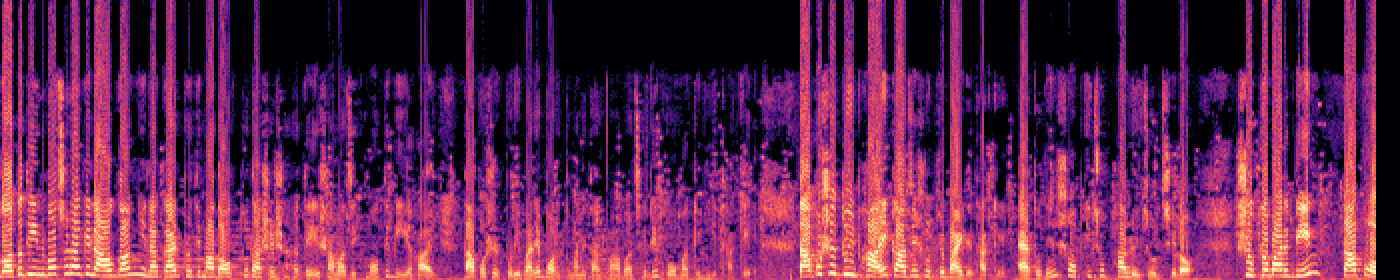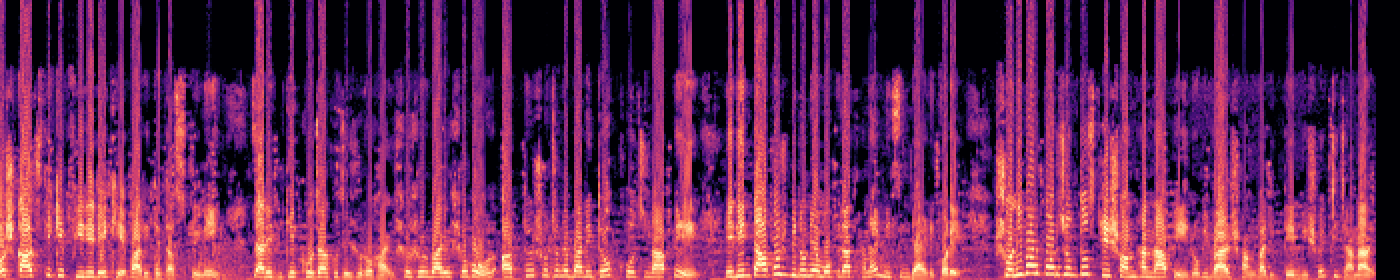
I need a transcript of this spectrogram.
গত তিন বছর আগে লাউগাং এলাকার প্রতিমা দত্ত দাসের সাথে সামাজিক মতে বিয়ে হয়। তাপসের পরিবারে বর্তমানে তার বাবা ছেলে বৌমাকে নিয়ে থাকে। তাপসের দুই ভাই কাজে সূত্রে বাইরে থাকে। এতদিন সবকিছু ভালোই চলছিল। শুক্রবার দিন তাপস কাজ থেকে ফিরে রেখে বাড়িতে তার স্ত্রী নেই। চারিদিকে খোঁজাখুঁজি শুরু হয়। শ্বশুর বাড়ি সহ আত্মীয় স্বজনের বাড়িতেও খোঁজ না পেয়ে এদিন তাপস বিলোনিয়া মহিলা থানায় মিসিং ডায়েরি করে। শনিবার পর্যন্ত স্ত্রীর সন্ধান না পেয়ে রবিবার সাংবাদিকদের বিষয়টি জানায়।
